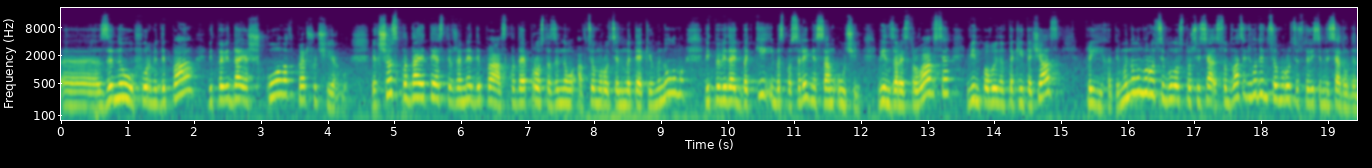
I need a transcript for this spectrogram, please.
е, ЗНО у формі ДПА, відповідає школа в першу чергу. Якщо складає тести вже не ДПА, складає просто ЗНО, а в цьому році НМТ, як і в минулому, відповідають батьки і безпосередньо сам учень. Він зареєструвався, він повинен в такий-то час. Приїхати. В минулому році було 160, 120 годин, в цьому році 180 годин.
